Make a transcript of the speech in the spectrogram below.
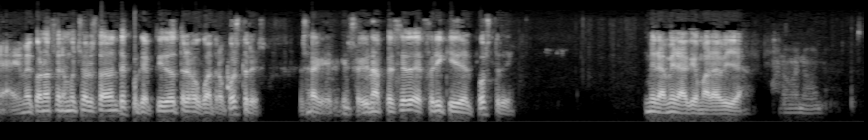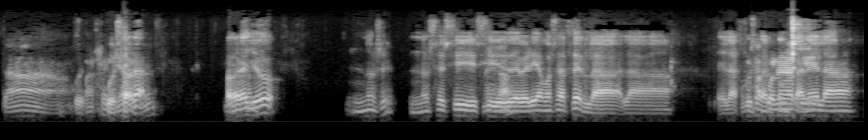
a mí me conocen en muchos restaurantes porque pido tres o cuatro postres. O sea, que, soy una especie de friki del postre. Mira, mira, qué maravilla. Bueno, está, pues, pues ahora, ¿eh? ahora yo no sé, no sé si, si deberíamos hacer la, la, el azúcar con canela.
